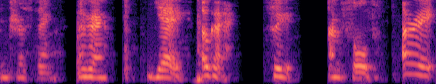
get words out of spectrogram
Interesting. Okay. Yay. Okay. So I'm sold. All right.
